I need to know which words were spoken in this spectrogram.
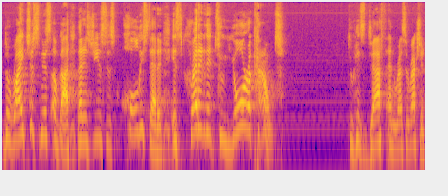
the righteousness of God, that is Jesus' holy status, is credited to your account through his death and resurrection,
